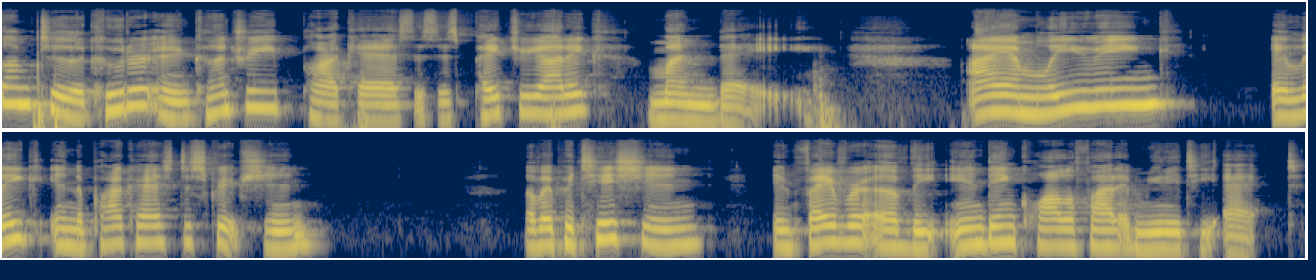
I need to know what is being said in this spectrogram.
Welcome to the Cooter and Country podcast. This is Patriotic Monday. I am leaving a link in the podcast description of a petition in favor of the Ending Qualified Immunity Act.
